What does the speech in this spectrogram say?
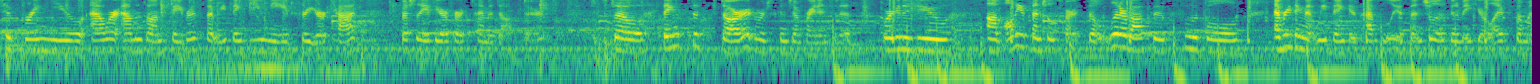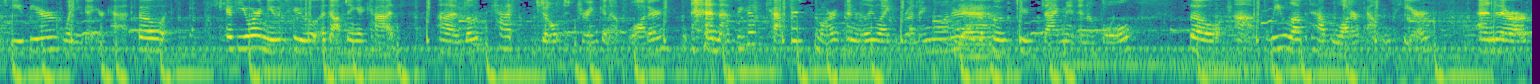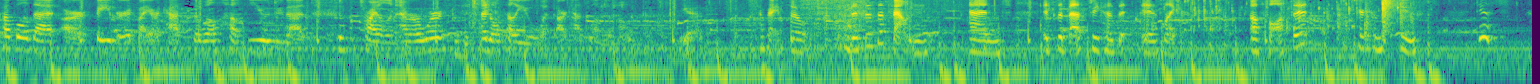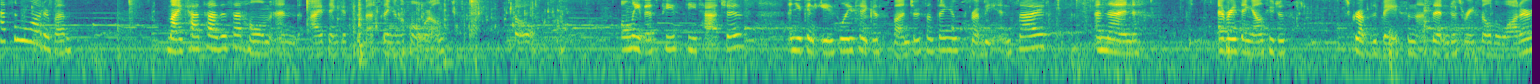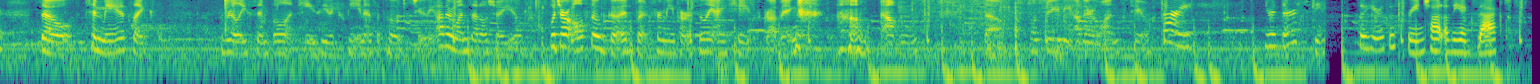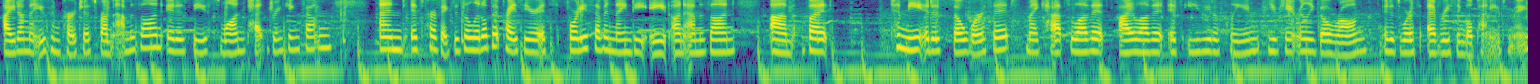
to bring you our Amazon favorites that we think you need for your cat, especially if you're a first time adopter. So things to start, we're just gonna jump right into this. We're gonna do um, all the essentials first. So litter boxes, food bowls, everything that we think is absolutely essential is gonna make your life so much easier when you get your cat. So if you are new to adopting a cat, uh, most cats don't drink enough water and that's because cats are smart and really like running water yeah. as opposed to stagnant in a bowl. So um, we love to have water fountains here and there are a couple that are favored by our cats so we'll help you do that trial and error work and we'll tell you what our cats love the most. Yeah. Okay, so this is the fountain and it's the best because it is like a faucet. Here comes Deuce. Deuce, have some water, bud. My cats have this at home and I think it's the best thing in the whole world. So only this piece detaches and you can easily take a sponge or something and scrub the inside and then everything else you just scrub the base and that's it and just refill the water. So to me it's like really simple and easy to clean as opposed to the other ones that I'll show you, which are also good, but for me personally, I hate scrubbing um, fountains. So I'll show you the other ones too. Sorry, you're thirsty. So here's a screenshot of the exact item that you can purchase from Amazon. It is the Swan Pet Drinking Fountain and it's perfect. It's a little bit pricier. It's $47.98 on Amazon, um, but to me, it is so worth it. My cats love it. I love it. It's easy to clean. You can't really go wrong. It is worth every single penny to me.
